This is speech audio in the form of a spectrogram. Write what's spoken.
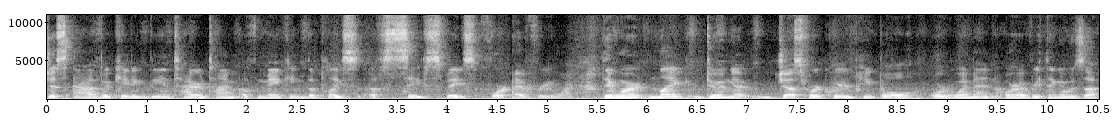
just advocating the entire time of making the place a safe space for everyone. They weren't like doing it just for queer people or women or everything. It was a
